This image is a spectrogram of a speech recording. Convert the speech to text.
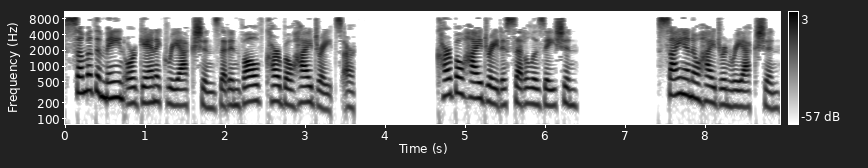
Some of the main organic reactions that involve carbohydrates are carbohydrate acetylation cyanohydrin reaction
